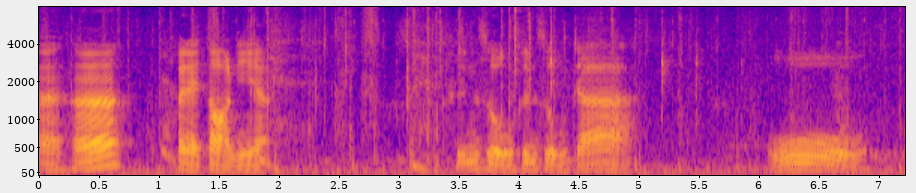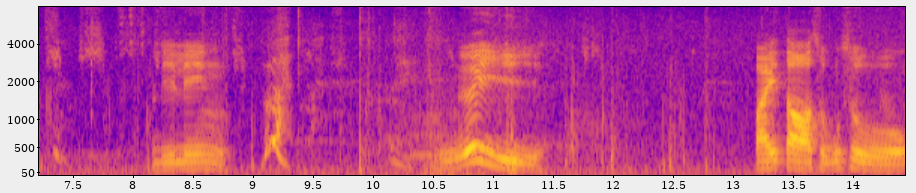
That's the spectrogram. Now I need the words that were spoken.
อ่าฮะ ไปไหนต่อเนี่ย ขึ้นสูงขึ้นสูงจ้า โอ้ ดีลิงเฮ้ย ไปต่อสูงสูง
